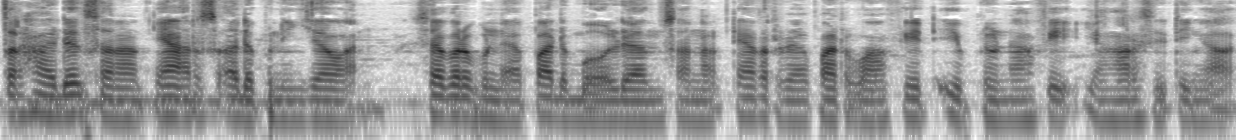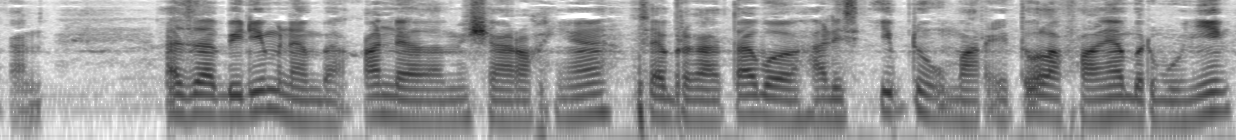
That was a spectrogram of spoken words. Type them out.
terhadap sanatnya harus ada peninjauan. Saya berpendapat bahwa dalam sanatnya terdapat wafid Ibnu Nafi yang harus ditinggalkan. Azabidi menambahkan dalam syarahnya, saya berkata bahwa hadis Ibnu Umar itu lafalnya berbunyi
